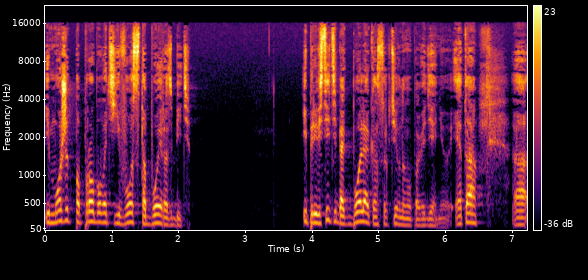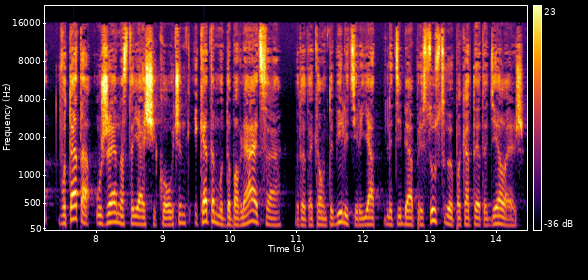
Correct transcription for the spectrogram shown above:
и может попробовать его с тобой разбить. И привести тебя к более конструктивному поведению. Это, э, вот это уже настоящий коучинг, и к этому добавляется вот это accountability, или я для тебя присутствую, пока ты это делаешь.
